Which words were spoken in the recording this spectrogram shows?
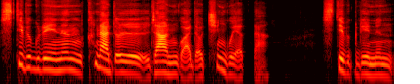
스티브 그린은 큰아들 잔과도 친구였다. 스티브 그린은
